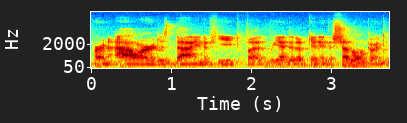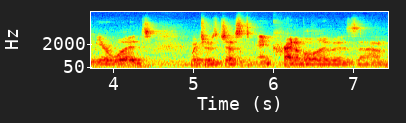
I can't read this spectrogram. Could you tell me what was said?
for an hour, just dying of heat. But we ended up getting the shuttle and going to Muir Woods, which was just incredible. It was um,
